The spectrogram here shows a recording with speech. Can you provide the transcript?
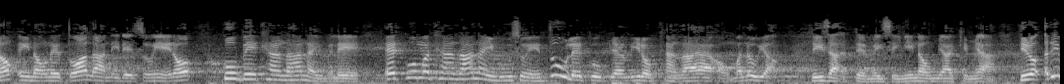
နောက်အိမ်တော်နဲ့သွားလာနေတယ်ဆိုရင်တော့ကိုဘေခံစားနိုင်မလဲအဲကိုမခံစားနိုင်ဘူးဆိုရင်သူ့လည်းကိုပြန်ပြီးတော့ခံစားရအောင်မလုပ်ရအောင်လေးစားအတဲမိတ်ဆွေနေနောက်များခင်များဒီတော့အဲ့ဒီ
